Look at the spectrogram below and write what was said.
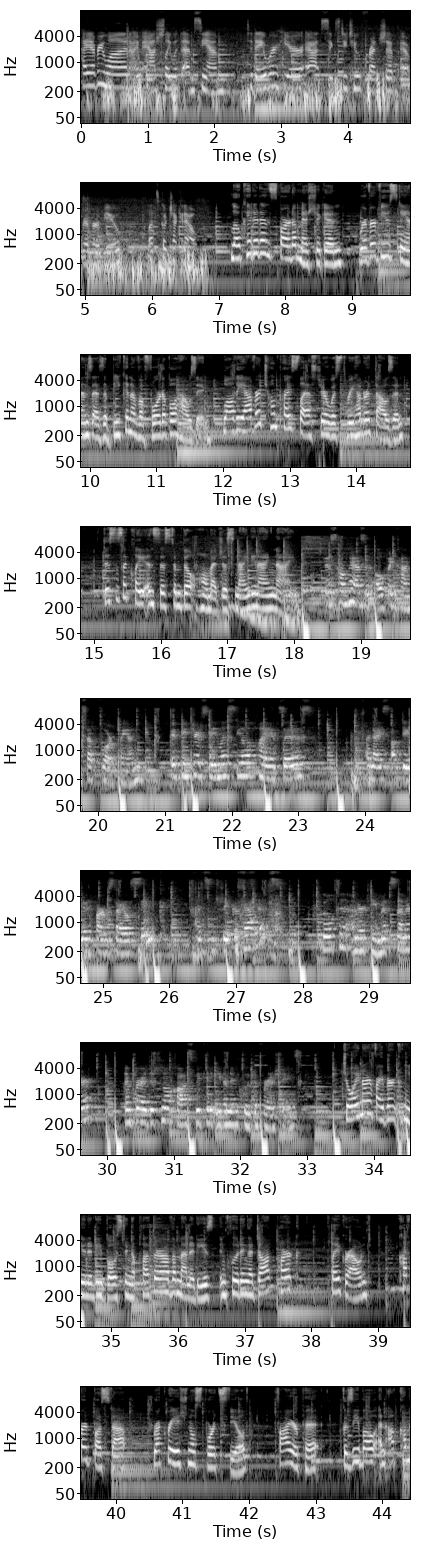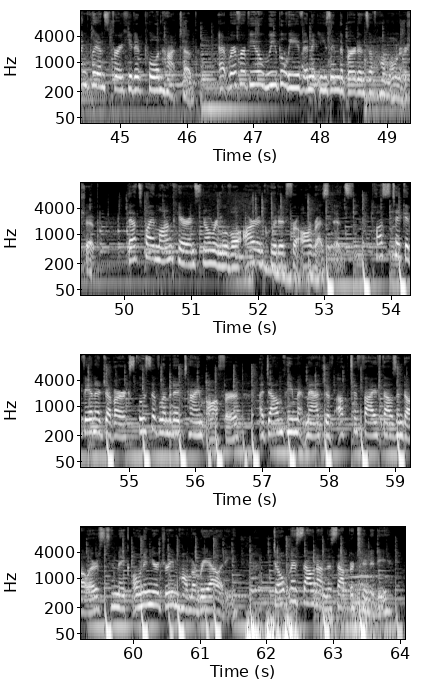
Hi everyone, I'm Ashley with MCM. Today we're here at 62 Friendship at Riverview. Let's go check it out. Located in Sparta, Michigan, Riverview stands as a beacon of affordable housing. While the average home price last year was 300,000, this is a Clayton system built home at just $99,900. This home has an open concept floor plan. It features stainless steel appliances, a nice updated farm style sink, and some shaker cabinets, built-in entertainment center, and for additional costs we can even include the furnishings. Join our vibrant community boasting a plethora of amenities, including a dog park, playground, covered bus stop, recreational sports field, fire pit, gazebo, and upcoming plans for a heated pool and hot tub. At Riverview, we believe in easing the burdens of homeownership. That's why lawn care and snow removal are included for all residents. Plus, take advantage of our exclusive limited time offer, a down payment match of up to $5,000 to make owning your dream home a reality. Don't miss out on this opportunity.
